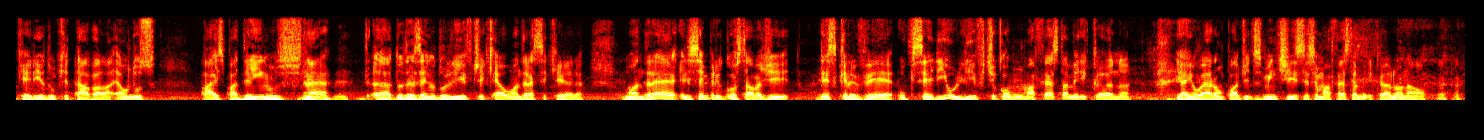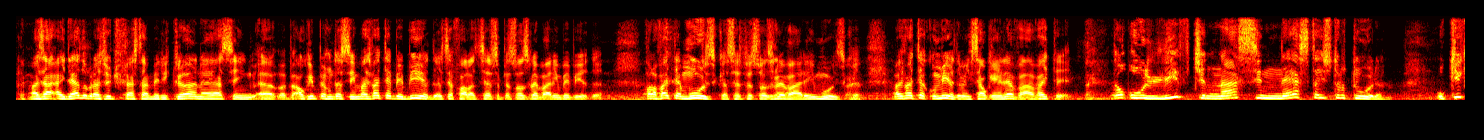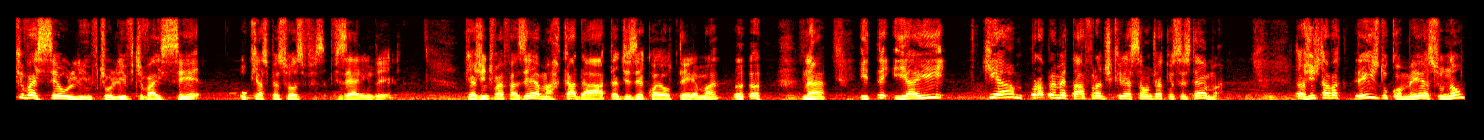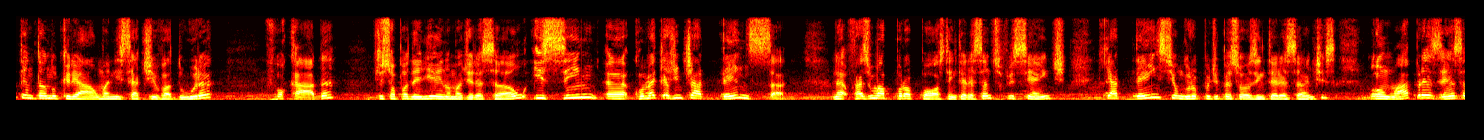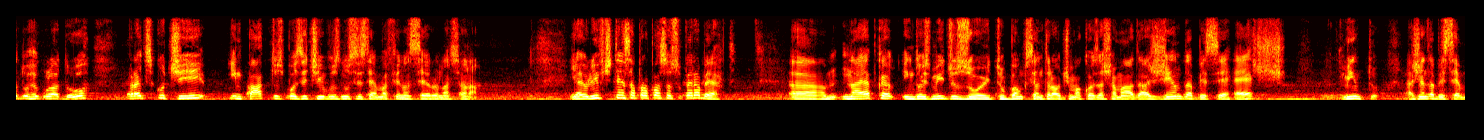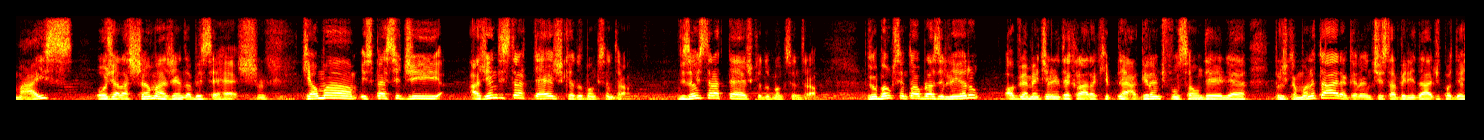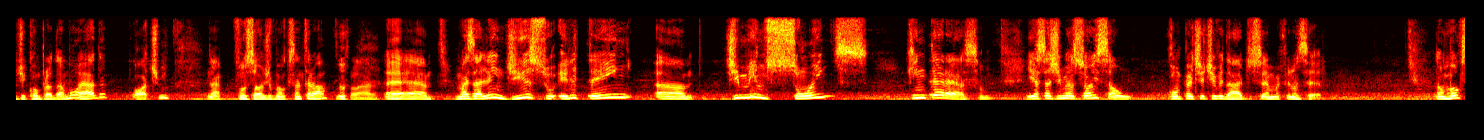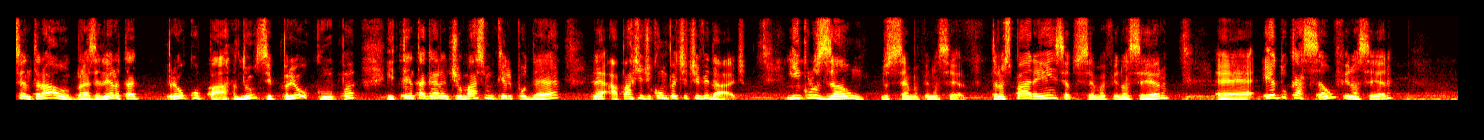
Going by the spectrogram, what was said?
querido que estava lá, é um dos pais padrinhos né, eh, do desenho do Lift, que é o André Siqueira. O André, ele sempre gostava de descrever o que seria o Lift como uma festa americana. E aí o Aaron pode desmentir se é uma festa americana ou não. Mas a, a ideia do Brasil de festa americana é assim, é, alguém pergunta assim, mas vai ter bebida? Você fala, se as pessoas levarem bebida. Fala, vai ter música, se as pessoas levarem música. Mas vai ter comida? Bem, se alguém levar, vai ter. Então o Lift nasce nesta estrutura. O que, que vai ser o Lift? O Lift vai ser o que as pessoas fizerem dele. O que a gente vai fazer é marcar data, dizer qual é o tema, né? E, te, e aí, que é a própria metáfora de criação de ecossistema. Então a gente estava desde o começo não tentando criar uma iniciativa dura, focada, que só poderia ir numa direção, e sim é, como é que a gente adensa, né, faz uma proposta interessante o suficiente que adense um grupo de pessoas interessantes com a presença do regulador para discutir impactos positivos no sistema financeiro nacional. E aí o Lift tem essa proposta super aberta. Uh, na época, em 2018, o Banco Central tinha uma coisa chamada Agenda BC Hash, minto, Agenda BC+, hoje ela chama Agenda BC Hash, que é uma espécie de agenda estratégica do Banco Central. Visão estratégica do Banco Central. Porque o Banco Central brasileiro, obviamente, ele declara que né, a grande função dele é política monetária, garantir estabilidade e poder de compra da moeda, ótimo, né? função de Banco Central. Claro. É, mas além disso, ele tem ah, dimensões que interessam. E essas dimensões são competitividade do sistema financeiro. Então, o Banco Central brasileiro está preocupado, se preocupa e tenta garantir o máximo que ele puder né, a parte de competitividade. Inclusão do sistema financeiro, transparência do sistema financeiro, é, educação financeira.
